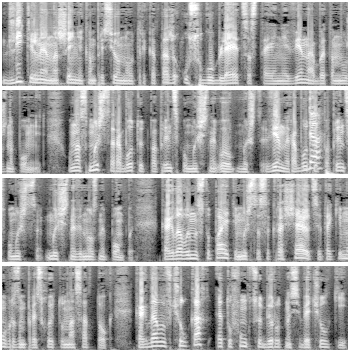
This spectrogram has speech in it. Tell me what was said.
Длительное ношение компрессионного трикотажа усугубляет состояние вены, об этом нужно помнить. У нас мышцы работают по принципу мышечной... О, мышцы. Вены работают Да. по принципу мышечно-венозной помпы. Когда вы наступаете, мышцы сокращаются, и таким образом происходит у нас отток. Когда вы в чулках, эту функцию берут на себя чулки.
